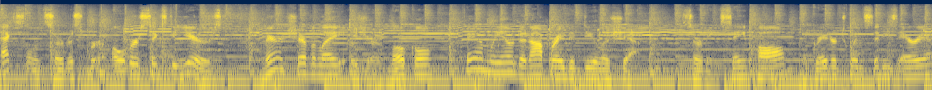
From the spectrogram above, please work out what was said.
excellent service for over 60 years, Merit Chevrolet is your local, family owned and operated dealership, serving St. Paul, the greater Twin Cities area,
